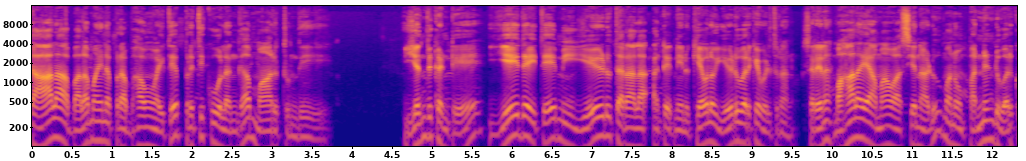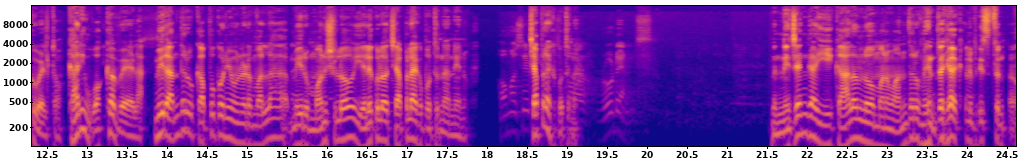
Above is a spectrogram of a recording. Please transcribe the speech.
చాలా బలమైన ప్రభావం అయితే ప్రతికూలంగా మారుతుంది. ఎందుకంటే ఏదైతే మీ ఏడు తరాల అంటే నేను కేవలం ఏడు వరకే వెళ్తున్నాను సరేనా? మహాలయ అమావాస్య నాడు మనం పన్నెండు వరకు వెళ్తాం. కానీ ఒక్కవేళ మీరందరూ కప్పుకొని ఉండడం వల్ల మీరు మనుషులో ఎలుకలో చెప్పలేకపోతున్నాను నేను. చెప్పలేకపోతున్నా. నిజంగా ఈ కాలంలో మనం అందరం ఎంతగా కనిపిస్తున్నాం?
